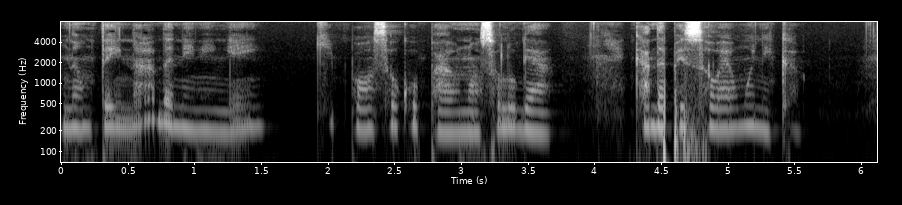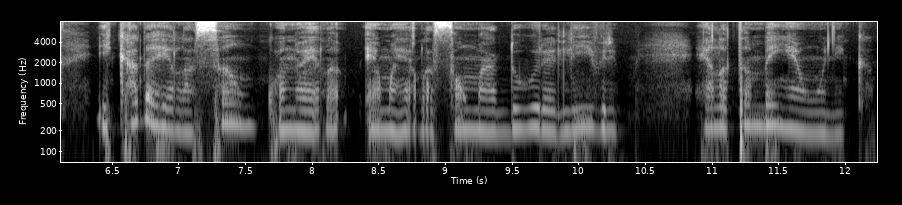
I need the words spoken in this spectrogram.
não tem nada nem ninguém que possa ocupar o nosso lugar. Cada pessoa é única. E cada relação, quando ela é uma relação madura, livre, ela também é única.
